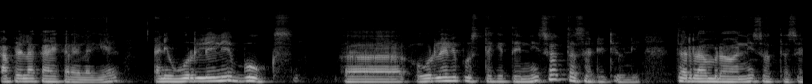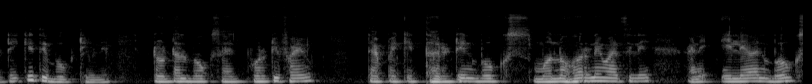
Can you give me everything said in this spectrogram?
आपल्याला काय करायला लागेल? आणि उरलेली बुक्स उरलेली पुस्तके त्यांनी स्वतःसाठी ठेवली. तर रामरावांनी स्वतःसाठी किती बुक ठेवली? टोटल बुक्स आहेत फोर्टी फाईव्ह त्यापैकी थर्टीन बुक्स मनोहरने वाचली आणि इलेवन बुक्स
